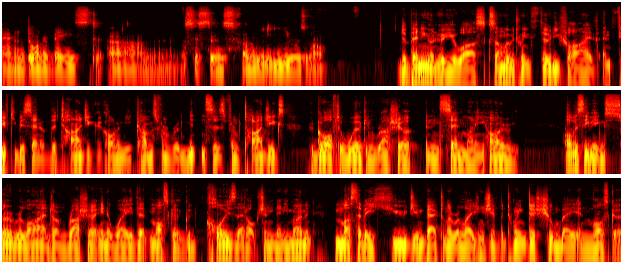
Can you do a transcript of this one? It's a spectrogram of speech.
and donor-based um, assistance from the EU as well. Depending on who you ask, somewhere between 35 and 50% of the Tajik economy comes from remittances from Tajiks who go off to work in Russia and send money home. Obviously, being so reliant on Russia in a way that Moscow could close that option at any moment must have a huge impact on the relationship between Dushanbe and Moscow.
